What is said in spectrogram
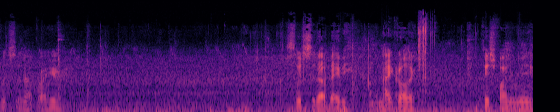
Switched it up right here. Switched it up, baby, on the Nightcrawler. Fish finder rig.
